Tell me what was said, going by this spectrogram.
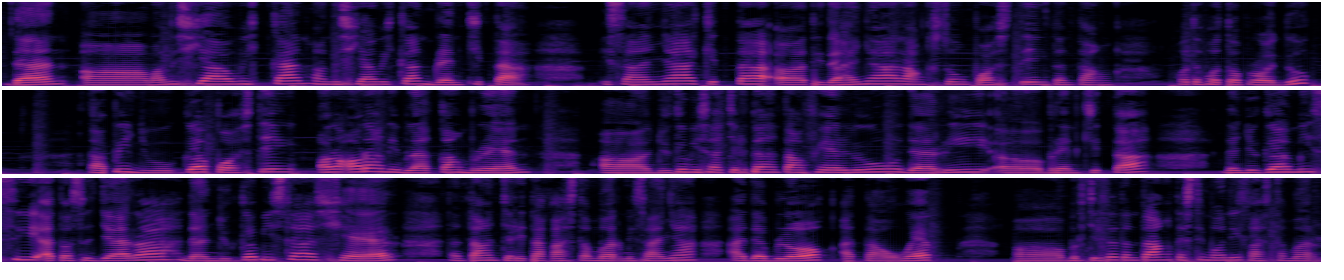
Dan uh, manusiawikan manusiawikan brand kita. Misalnya kita uh, tidak hanya langsung posting tentang foto-foto produk, tapi juga posting orang-orang di belakang brand. Uh, juga bisa cerita tentang value dari uh, brand kita dan juga misi atau sejarah dan juga bisa share tentang cerita customer. Misalnya ada blog atau web uh, bercerita tentang testimoni customer.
